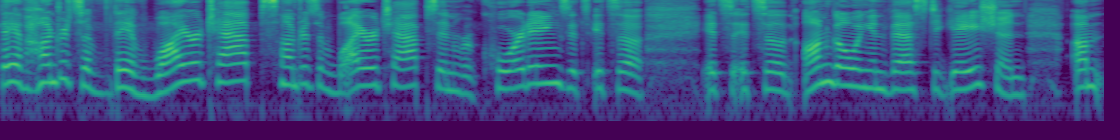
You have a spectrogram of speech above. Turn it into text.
They have hundreds of they have wiretaps, hundreds of wiretaps and recordings. It's it's a it's it's an ongoing investigation. Um,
